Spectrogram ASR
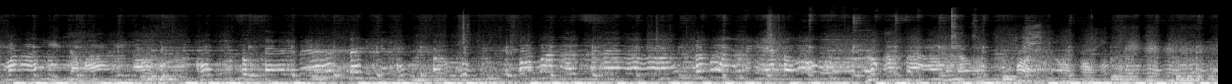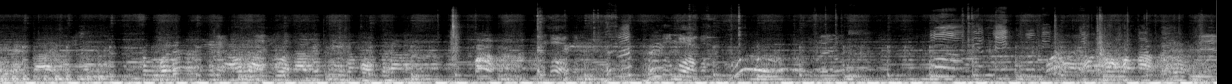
ว่าจะมาเอาคงสุขแต่แม้ได้แค่พูดเอาเพราะว่าสนาแล้วว่าแม่โตลูกอาสาวเราปล่อยเราคงโอเคได้ส่งมาเรื่องที่ดาวได้ตัวทางที่ครับผมนะครับบอกเพิ่งบอกว่านายกบอกยังไงตัวไม่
